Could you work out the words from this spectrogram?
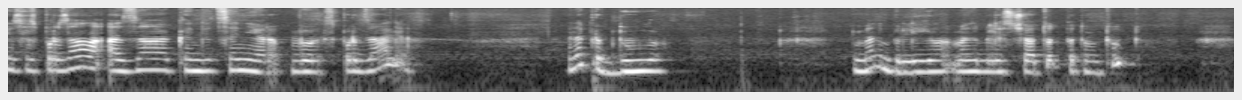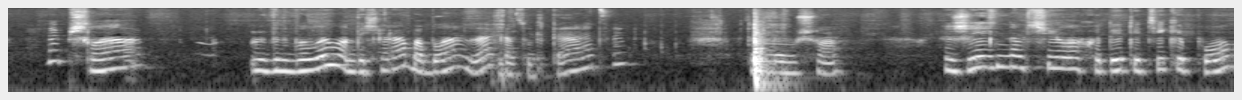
Із спортзала, а за кондиціонера в спортзалі мене продуло. І в мене боліло. У мене боліло спочатку тут, потім тут. Я пішла, відвалила до хера бабла за консультації. Тому що жизнь навчила ходити тільки по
